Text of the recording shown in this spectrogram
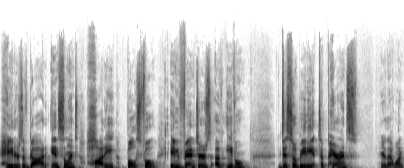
haters of God, insolent, haughty, boastful, inventors of evil, disobedient to parents Hear that one.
